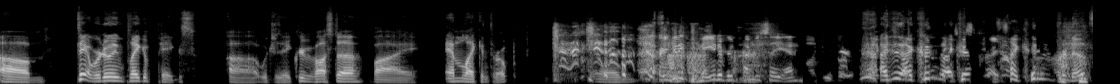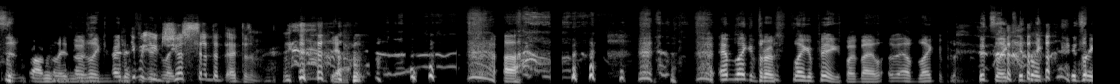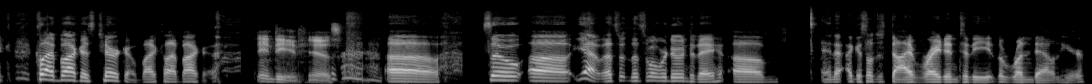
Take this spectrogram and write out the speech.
Um, so yeah, we're doing Plague of Pigs, uh, which is a creepypasta by M. Lycanthrope. And- Are you getting paid every time you say N? I just I couldn't I couldn't I couldn't pronounce it properly, so I was like. Yeah, but you like, just said that. That doesn't matter. Uh, M. Lycanthrope's Plague of Pigs by by M. Lycanthrope. It's like it's like it's like Cladbaka's Terco by Cladbaka. Indeed, yes. uh so uh yeah that's what that's what we're doing today um and i guess i'll just dive right into the the rundown here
